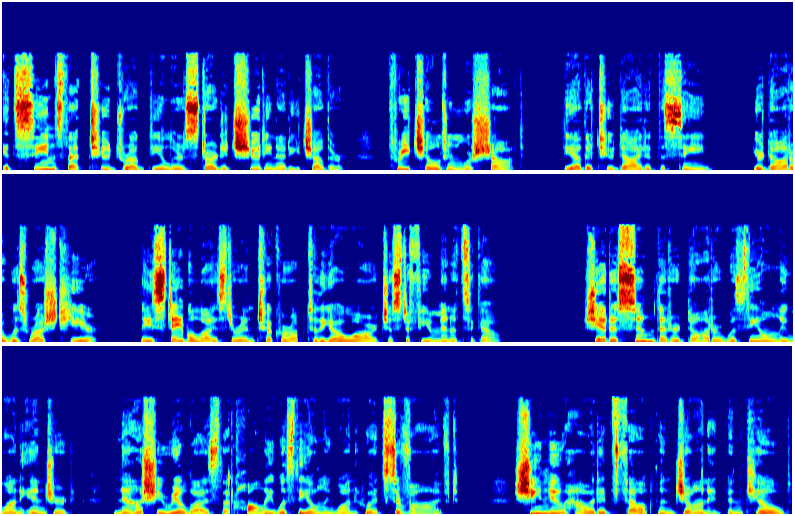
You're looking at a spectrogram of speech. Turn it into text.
it seems that two drug dealers started shooting at each other. Three children were shot. The other two died at the scene. Your daughter was rushed here. They stabilized her and took her up to the OR just a few minutes ago. She had assumed that her daughter was the only one injured. Now she realized that Holly was the only one who had survived. She knew how it had felt when John had been killed.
